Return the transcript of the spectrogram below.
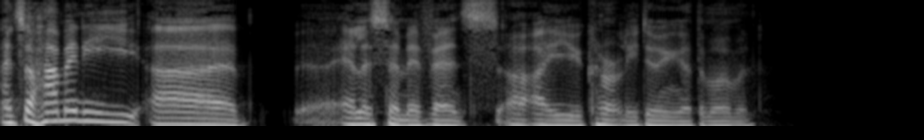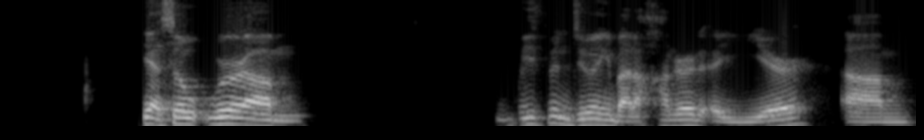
And so, how many uh, LSM events are you currently doing at the moment? Yeah, so we're um, we've been doing about a hundred a year. Um,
